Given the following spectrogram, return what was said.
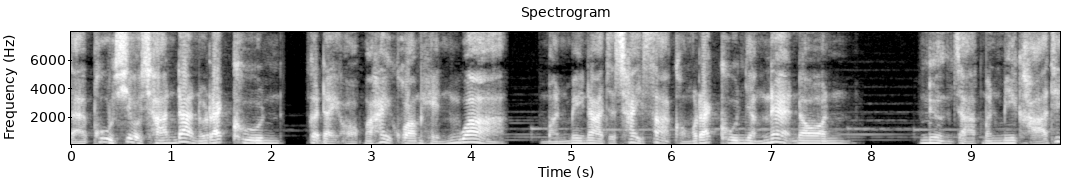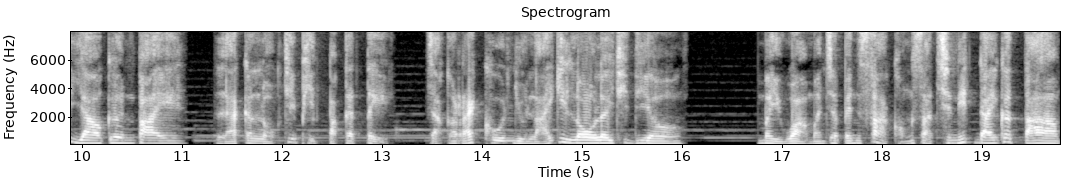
แต่ผู้เชี่ยวชาญด้านแรคคูนก็ได้ออกมาให้ความเห็นว่า มันไม่น่าจะใช่ซากของแรคคูนอย่างแน่นอน เนื่องจากมันมีขาที่ยาวเกินไป และกระโหลกที่ผิดปกติ จากแรคคูนอยู่หลายกิโลเลยทีเดียว ไม่ว่ามันจะเป็นซากของสัตว์ชนิดใดก็ตาม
